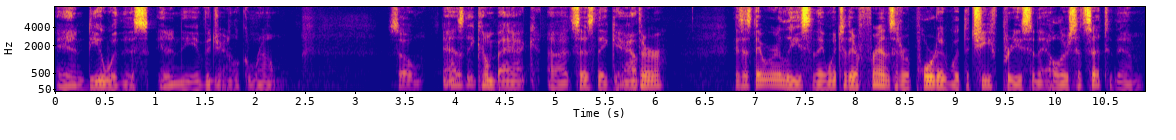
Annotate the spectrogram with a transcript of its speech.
and deal with this in the evangelical realm. So as they come back, uh, it says they gather. It says they were released and they went to their friends and reported what the chief priests and the elders had said to them.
